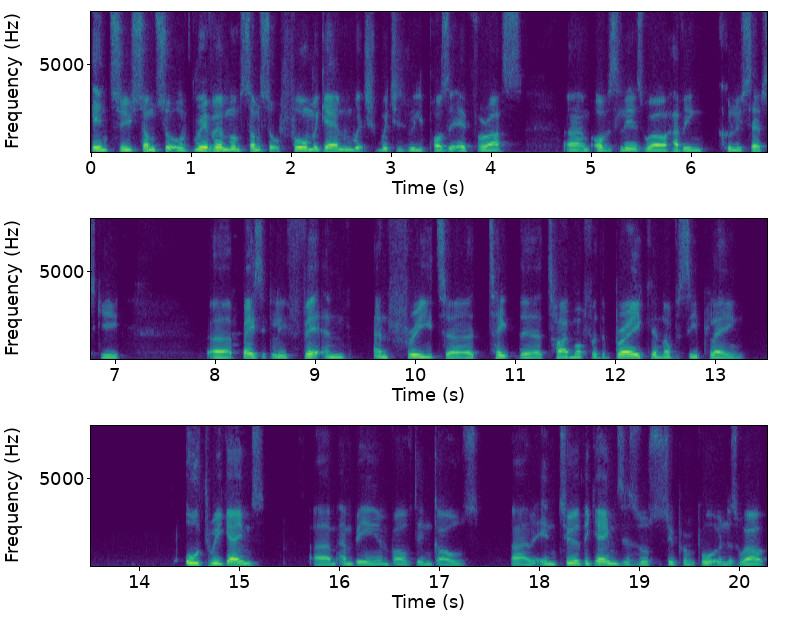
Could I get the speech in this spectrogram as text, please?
into some sort of rhythm or some sort of form again, which which is really positive for us. Um, obviously, as well having Kulusevski uh, basically fit and and free to take the time off of the break, and obviously playing all three games um, and being involved in goals uh, in two of the games is also super important as well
